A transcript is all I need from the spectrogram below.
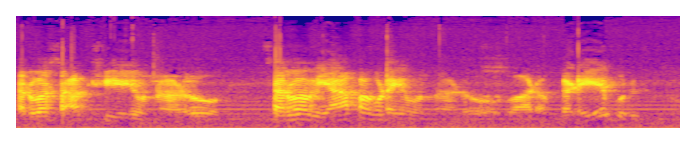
సర్వ సాక్షి అయి ఉన్నాడు సర్వ వ్యాపకుడై ఉన్నాడు వాడొక్కడే పురుషుడు.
